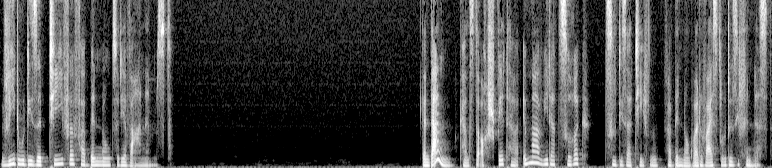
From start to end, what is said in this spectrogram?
wie du diese tiefe Verbindung zu dir wahrnimmst. Denn dann kannst du auch später immer wieder zurück zu dieser tiefen Verbindung, weil du weißt, wo du sie findest.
